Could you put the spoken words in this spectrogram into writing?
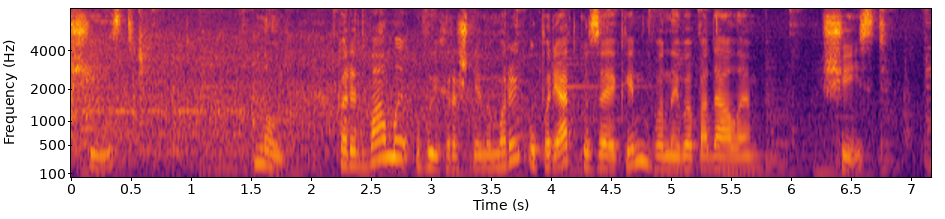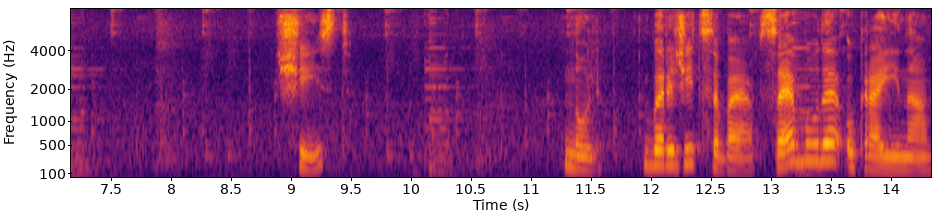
Шість. Нуль. Перед вами виграшні номери у порядку, за яким вони випадали. Шість. 6, 0. Бережіть себе, все буде Україна!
